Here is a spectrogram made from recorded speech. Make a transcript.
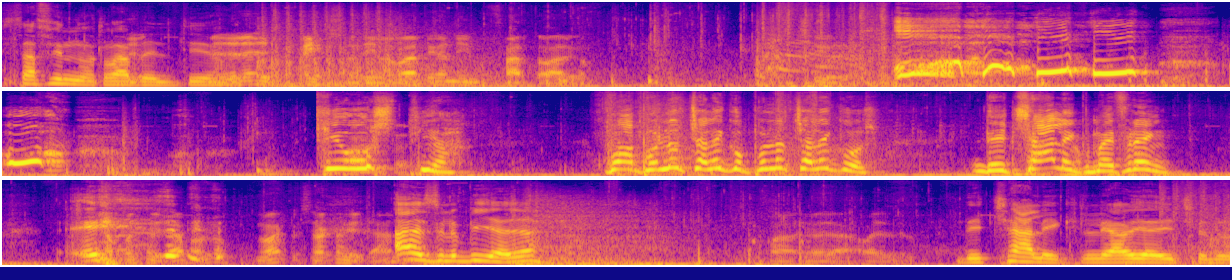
Está haciendo rap el tío. Me duele el pecho, tío. Me va a pegar un infarto o algo. Sí, ¡Qué hostia! ¡Buah, pon los chalecos, pon los chalecos! ¡De chalec, my friend! Ya. Ah, se lo pilla ya. De chalec, le había dicho tú.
